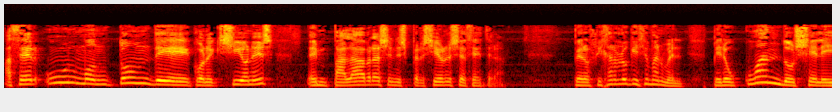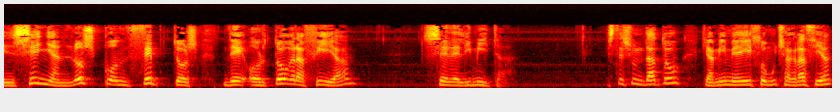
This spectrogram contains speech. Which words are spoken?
hacer un montón de conexiones en palabras, en expresiones, etcétera. Pero fijaros lo que dice Manuel. Pero cuando se le enseñan los conceptos de ortografía, se le limita. Este es un dato que a mí me hizo mucha gracia.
